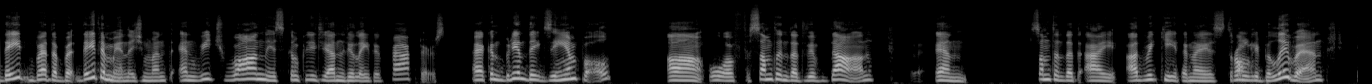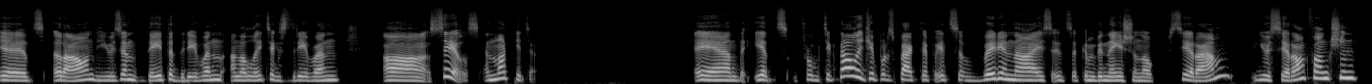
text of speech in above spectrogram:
data, better data management and which one is completely unrelated factors. I can bring the example uh, of something that we've done and something that I advocate and I strongly believe in. It's around using data driven, analytics driven uh, sales and marketing. And it's from technology perspective, it's a very nice, it's a combination of CRM, your CRM function,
